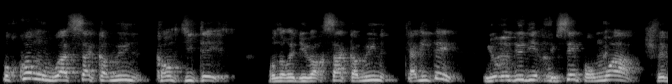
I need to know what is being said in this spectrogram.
pourquoi on voit ça comme une quantité? On aurait dû voir ça comme une qualité. Il aurait dû dire, tu sais, pour moi, je fais.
